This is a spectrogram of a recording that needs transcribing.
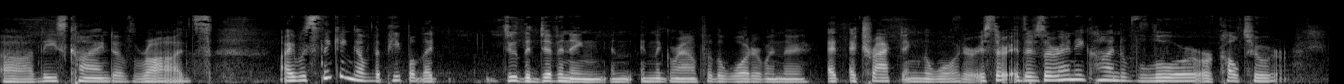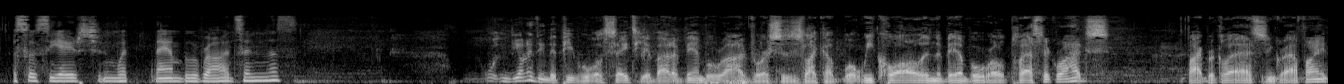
uh, these kind of rods, I was thinking of the people that do the divining in, in the ground for the water when they're a- attracting the water. Is there is there any kind of lure or culture association with bamboo rods in this? Well, the only thing that people will say to you about a bamboo rod versus like a what we call in the bamboo world plastic rods, fiberglass and graphite,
